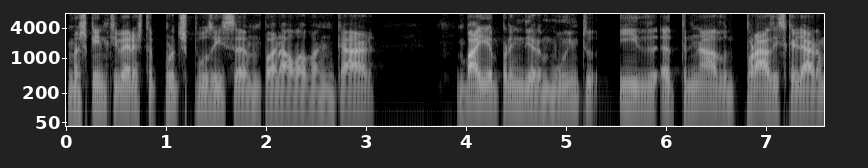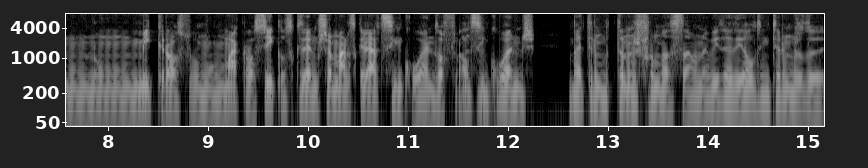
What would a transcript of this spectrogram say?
Mas quem tiver esta predisposição para alavancar, vai aprender muito e de, a determinado prazo, e se calhar num micro, num macro ciclo, se quisermos chamar, se calhar de 5 anos, ao final de 5 uhum. anos, vai ter uma transformação na vida deles em termos de,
